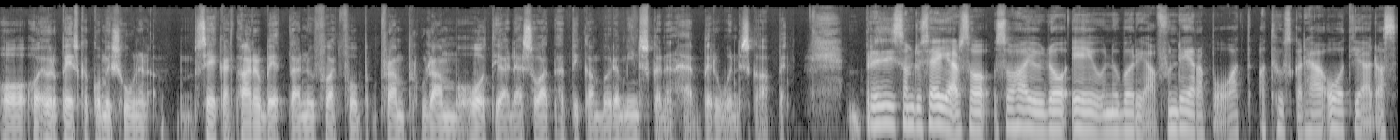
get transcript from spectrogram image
Och, och Europeiska kommissionen säkert arbetar nu för att få fram program och åtgärder så att, att vi kan börja minska den här beroendeskapet. Precis som du säger så, så har ju då EU nu börjat fundera på att, att hur ska det här åtgärdas.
